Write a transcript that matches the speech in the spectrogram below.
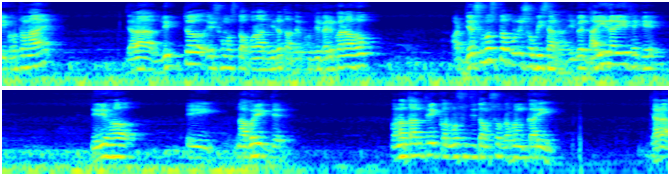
এই ঘটনায় যারা লিপ্ত, এই সমস্ত অপরাধীরা তাদের খুঁজে বের করা হোক। আর যে সমস্ত পুলিশ অফিসাররা, এবার দাঁড়িয়ে দাঁড়িয়ে থেকে নিরীহ এই নাগরিকদের গণতান্ত্রিক কর্মসূচিতে অংশগ্রহণকারী যারা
